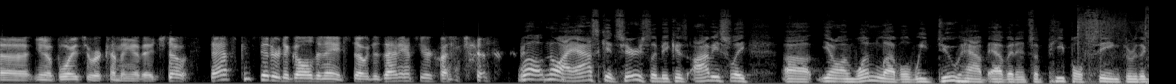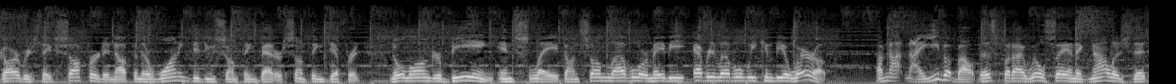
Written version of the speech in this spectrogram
uh, you know, boys who were coming of age. So that's considered a golden age. So does that answer your question? well, no, I ask it seriously because obviously, uh, you know, on one level, we do have evidence of people seeing through the garbage. They've suffered enough and they're wanting to do something better, something different, no longer being enslaved on some level or maybe every level we can be aware of. I'm not naive about this, but I will say and acknowledge that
